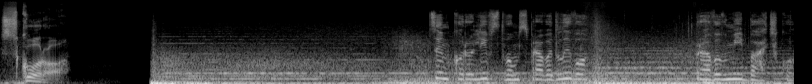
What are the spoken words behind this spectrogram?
Скоро. Цим королівством справедливо правив мій батько.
